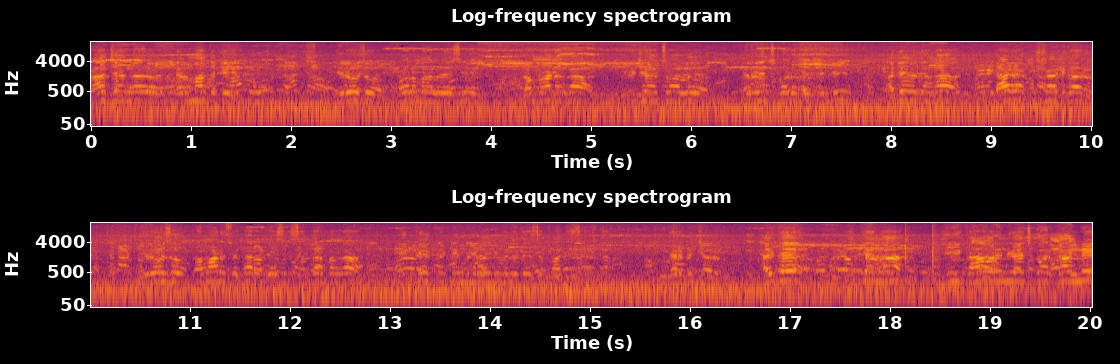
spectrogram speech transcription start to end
రాజ్యాంగ నిర్మాతకి ఈరోజు పూలమాల వేసి బ్రహ్మాండంగా విజయోత్సవాలు నిర్వహించుకోవడం జరిగింది. అదేవిధంగా కావ్య కృష్ణారెడ్డి గారు ఈరోజు ప్రమాణ స్వీకారం చేసిన సందర్భంగా ఈ కేక్ కటింగ్ తెలుగుదేశం పార్టీ జరిపించారు. అయితే ముఖ్యంగా ఈ కావలి నియోజకవర్గాన్ని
